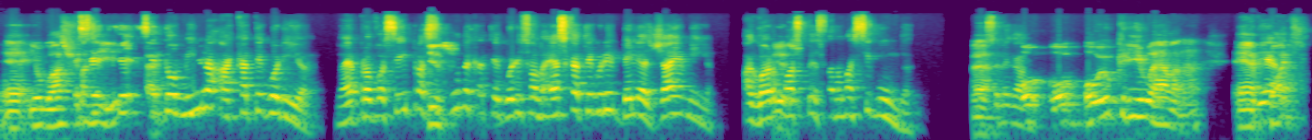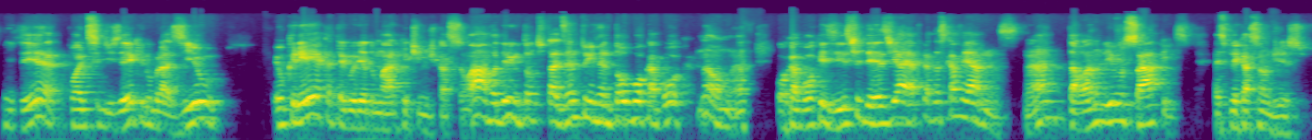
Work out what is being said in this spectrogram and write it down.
É, e eu gosto de fazer você, isso. Você domina a categoria. Não é para você ir para a segunda categoria e falar, essa categoria, beleza, já é minha. Agora Isso. eu posso pensar numa segunda. É. legal. Ou, ou, ou, eu crio ela, né? É, pode-se dizer, pode dizer que no Brasil eu criei a categoria do marketing de indicação. Ah, Rodrigo, então tu está dizendo que tu inventou o boca a boca? Não, né? Boca a boca existe desde a época das cavernas, né? Está lá no livro Sapiens a explicação disso.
